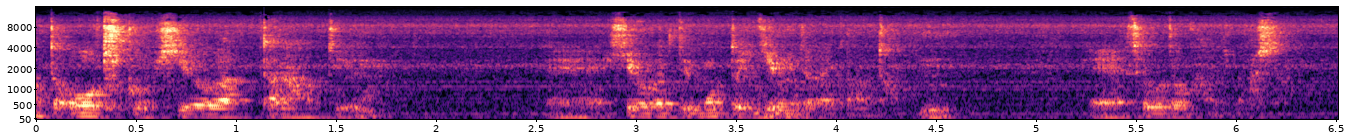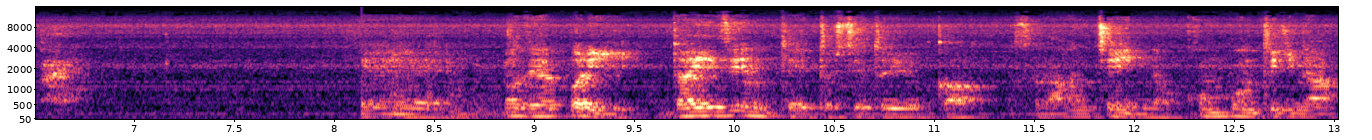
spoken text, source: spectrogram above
っと大きく広がったなという、えー広がってもっといけるんじゃないかなと、うん。えーそういうことを感じました。はい。えーまずやっぱり大前提としてというかそのアンチェインの根本的な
